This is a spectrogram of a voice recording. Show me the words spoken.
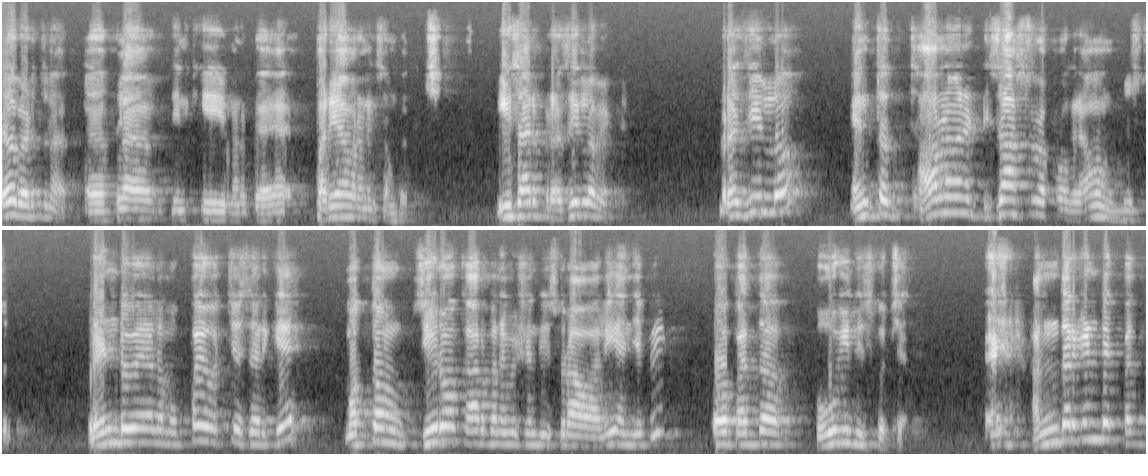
ఏదో పెడుతున్నారు. దీనికి మనకు పర్యావరణానికి సంబంధించి. ఈసారి బ్రెజిల్లో పెట్టారు. బ్రెజిల్లో ఎంత దారుణమైన డిజాస్టర్ ప్రోగ్రామ్ మనం చూస్తున్నాం రెండు వేల ముప్పై వచ్చేసరికి మొత్తం జీరో కార్బన్ ఎమిషన్ తీసుకురావాలి అని చెప్పి ఒక పెద్ద భూగి తీసుకొచ్చారు. అందరికంటే పెద్ద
